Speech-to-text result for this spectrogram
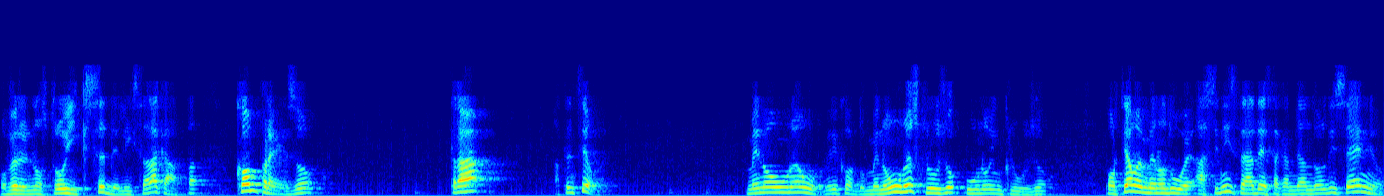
ovvero il nostro x dell'x alla k, compreso tra, attenzione, meno 1 e 1, vi ricordo, meno 1 escluso, 1 incluso. Portiamo il meno 2 a sinistra e a destra cambiando il disegno,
